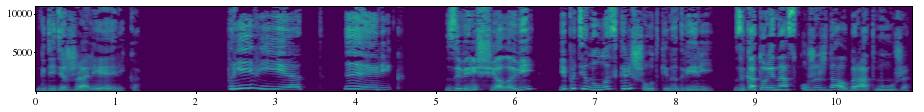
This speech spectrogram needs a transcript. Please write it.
где держали Эрика. «Привет, Эрик!» – заверещала Ви и потянулась к решетке на двери, за которой нас уже ждал брат мужа.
